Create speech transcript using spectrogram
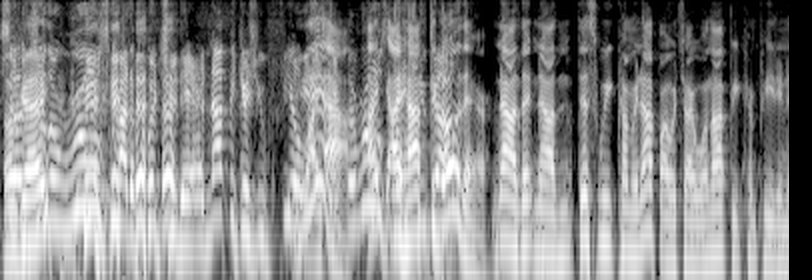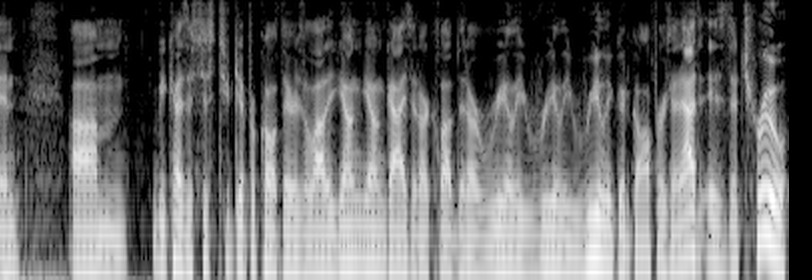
so, Okay? so the rules kind of put you there, not because you feel like yeah, it. The rules I, I have to go. there now. That now this week coming up, which I will not be competing in, um, because it's just too difficult. There's a lot of young young guys at our club that are really, really, really good golfers, and that is the true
